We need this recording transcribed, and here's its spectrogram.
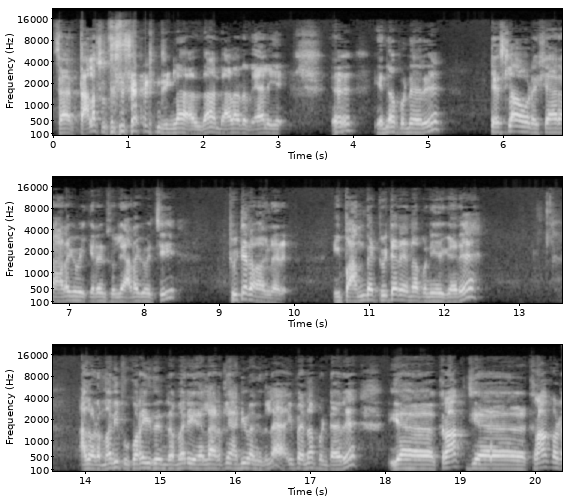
சார் தலை சுற்றுது சார் அப்படின்றீங்களா? அதுதான் அந்த ஆளோட வேலையே. என்ன பண்ணார்? டெஸ்லாவோட ஷேரை அடகு வைக்கிறேன்னு சொல்லி அடகு வச்சு ட்விட்டரை வாங்கினாரு. இப்போ அந்த ட்விட்டரை என்ன பண்ணியிருக்காரு? அதோட மதிப்பு குறையுதுன்ற மாதிரி எல்லா இடத்துலையும் அடி வாங்குதுல்ல? இப்போ என்ன பண்ணிட்டாரு? கிராக் ஜ- கிராக்கோட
